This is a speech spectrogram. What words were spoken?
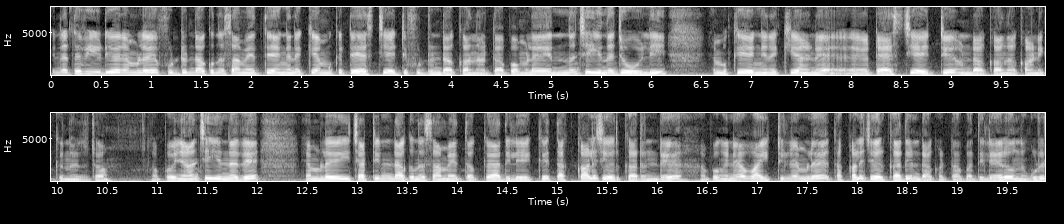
ഇന്നത്തെ വീഡിയോ നമ്മൾ ഫുഡ് ഉണ്ടാക്കുന്ന സമയത്ത് എങ്ങനെയൊക്കെ നമുക്ക് ടേസ്റ്റി ആയിട്ട് ഫുഡ് ഉണ്ടാക്കാമെന്ന് കേട്ടോ. അപ്പോൾ നമ്മൾ എന്നും ചെയ്യുന്ന ജോലി നമുക്ക് എങ്ങനെയൊക്കെയാണ് ടേസ്റ്റി ആയിട്ട് ഉണ്ടാക്കാമെന്നാണ് കാണിക്കുന്നത് കേട്ടോ അപ്പോൾ ഞാൻ ചെയ്യുന്നത് നമ്മൾ ഈ ചട്ടിനി ഉണ്ടാക്കുന്ന സമയത്തൊക്കെ അതിലേക്ക് തക്കാളി ചേർക്കാറുണ്ട്. അപ്പോൾ ഇങ്ങനെ വയറ്റിൽ നമ്മൾ തക്കാളി ചേർക്കാതെ ഉണ്ടാക്കട്ടോ. അപ്പോൾ അതിലേറെ ഒന്നും കൂടി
